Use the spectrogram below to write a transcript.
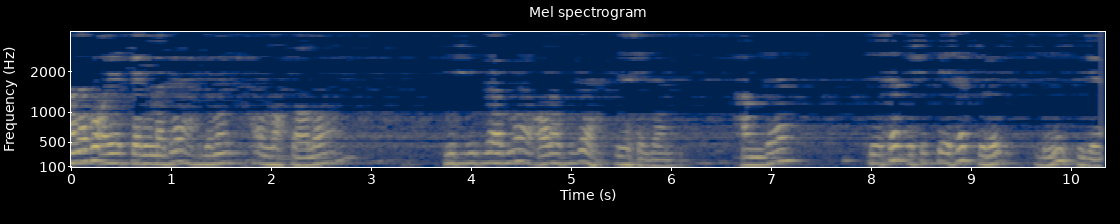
Mana bu oyat karimada demak alloh taolo mushriklarni orasida yashagan hamda yashab o'sha yerda yashab turib buni ustiga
